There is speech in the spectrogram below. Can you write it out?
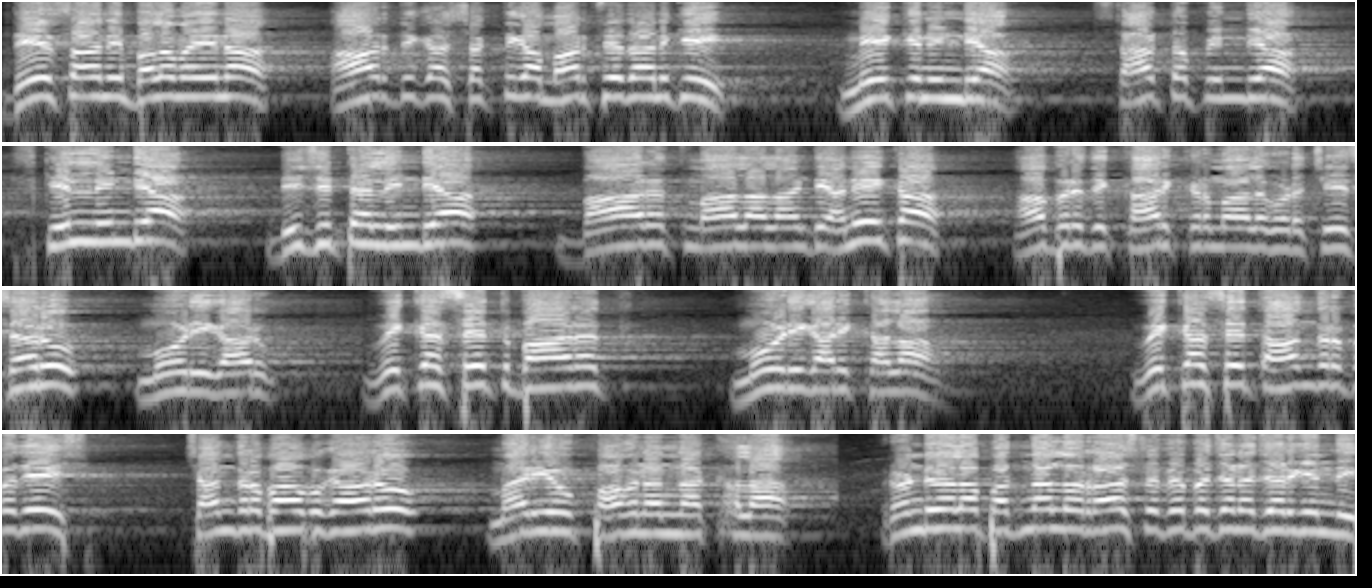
దేశాన్ని బలమైన ఆర్థిక శక్తిగా మార్చేదానికి make in India startup India skill India digital India Bharat Mala లాంటి అనేక అభివృద్ధి కార్యక్రమాలు కూడా చేశారు మోడీ గారు. వికసిత్ భారత్ మోడీ గారి కళ. వికసిత్ ఆంధ్రప్రదేశ్ చంద్రబాబు గారు మరియు పవన్ అన్న కళ. రెండు వేల పద్నాలుగులో రాష్ట్ర విభజన జరిగింది.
